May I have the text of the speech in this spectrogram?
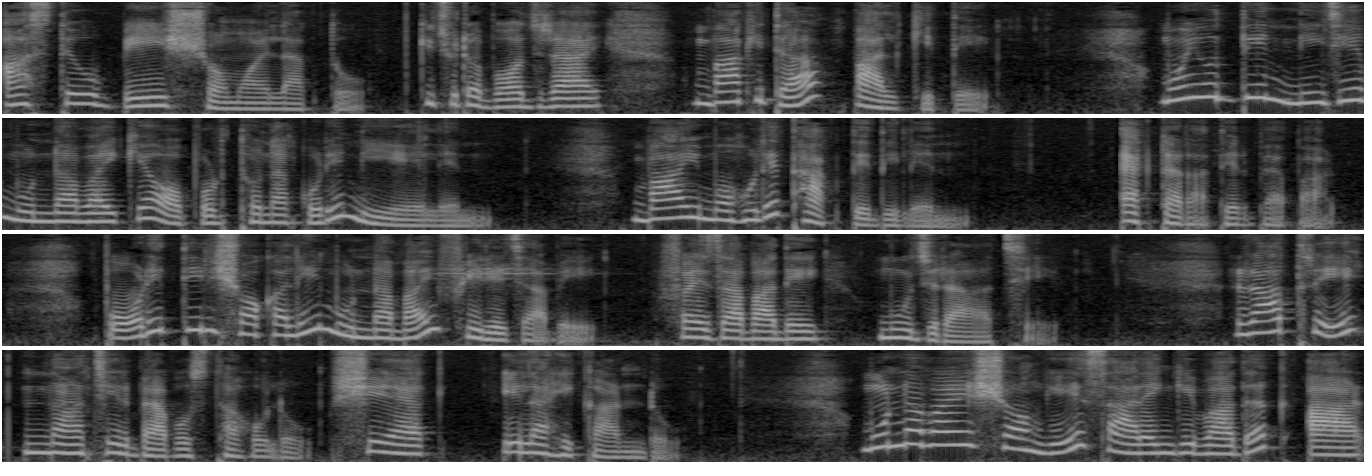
আসতেও বেশ সময় লাগতো, কিছুটা বজরায়, বাকিটা পালকিতে। মহিউদ্দিন নিজে মুন্নাবাইকে অভ্যর্থনা করে নিয়ে এলেন। বাই মহলে থাকতে দিলেন। একটা রাতের ব্যাপার। পরের দিন সকালে মুন্নাবাই ফিরে যাবে। ফৈজাবাদে মুজরা আছে। রাত্রে নাচের ব্যবস্থা হলো। সে এক এলাহি কাণ্ড। মুন্নাবাইয়ের সঙ্গে সারেঙ্গি বাদক আর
